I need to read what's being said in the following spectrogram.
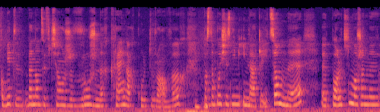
kobiety będące w ciąży w różnych kręgach kulturowych postępuje się z nimi inaczej i co my, e, Polki, możemy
